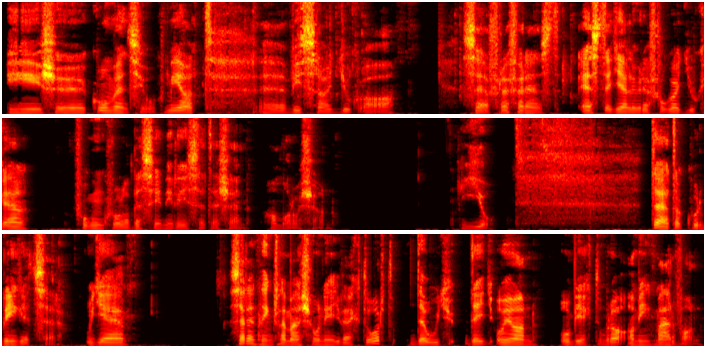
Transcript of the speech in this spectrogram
és konvenciók miatt visszaadjuk a self-reference-t, ezt egyelőre fogadjuk el, fogunk róla beszélni részletesen hamarosan. Jó. Tehát akkor még egyszer. Ugye szeretnénk lemásolni egy vektort, de, úgy, de egy olyan objektumra, amink már van.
